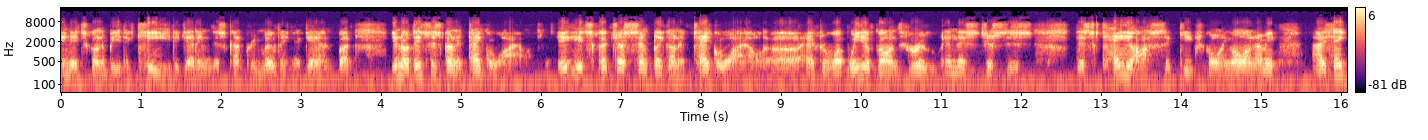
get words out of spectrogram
and it's going to be the key to getting this country moving again. But, you know, this is going to take a while. It's just simply going to take a while uh, after what we have gone through, and this just this this chaos that keeps going on. I mean, I think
